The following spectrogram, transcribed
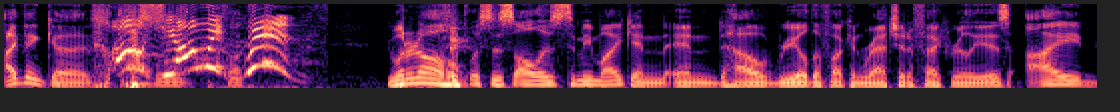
I think. Uh, Oh, she always wins! You want to know how hopeless this all is to me, Mike, and and how real the fucking ratchet effect really is? I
